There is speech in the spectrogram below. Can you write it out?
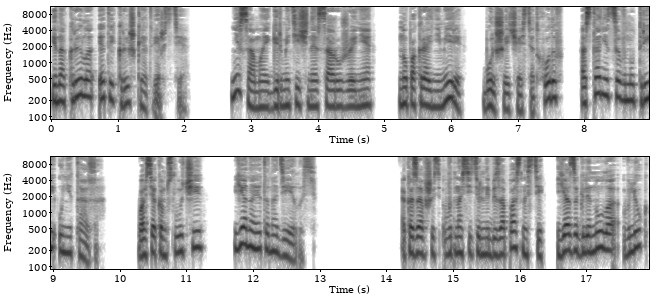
и накрыла этой крышкой отверстие. Не самое герметичное сооружение, но, по крайней мере, большая часть отходов останется внутри унитаза. Во всяком случае, я на это надеялась. Оказавшись в относительной безопасности, я заглянула в люк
